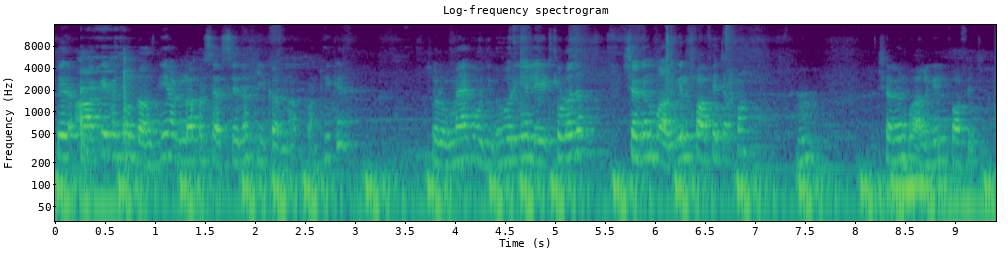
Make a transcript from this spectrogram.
ਫਿਰ ਆ ਕੇ ਮੈਂ ਤੁਹਾਨੂੰ ਦੱਸਦੀ ਹਾਂ ਅਗਲਾ ਪ੍ਰੋਸੈਸ ਇਹਦਾ ਕੀ ਕਰਨਾ ਆਪਾਂ ਠੀਕ ਹੈ? ਚਲੋ ਮੈਂ ਹੋ ਜੀ ਹੋ ਰਹੀ ਹਾਂ ਲੇਟ ਥੋੜਾ ਜਿਹਾ। ਸ਼ਗਨ ਪਾ ਲਈਏ ਲਿਫਾਫੇ 'ਚ ਆਪਾਂ। ਹਾਂ। ਸ਼ਗਨ ਪਾ ਲਈਏ ਲਿਫਾਫੇ 'ਚ।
